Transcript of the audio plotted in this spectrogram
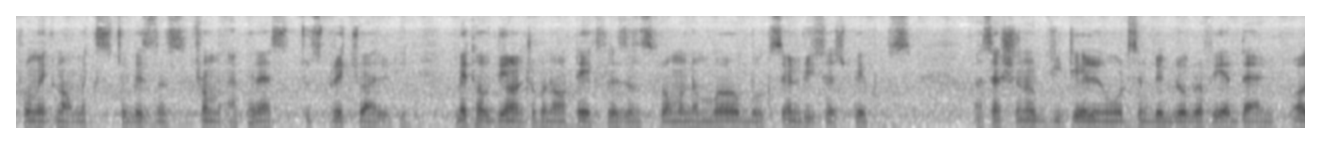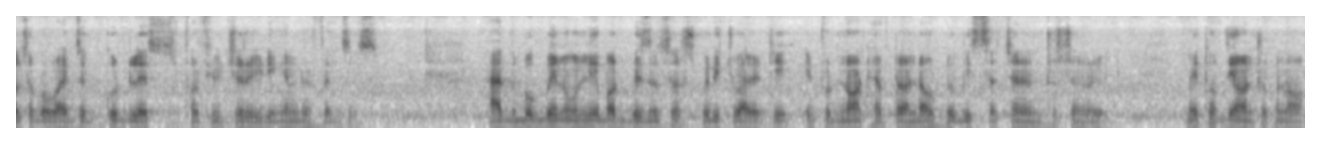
from economics to business from happiness to spirituality. Myth of the entrepreneur takes lessons from a number of books and research papers. A section of detailed notes and bibliography at the end also provides a good list for future reading and references. Had the book been only about business or spirituality it would not have turned out to be such an interesting read Myth of the Entrepreneur,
